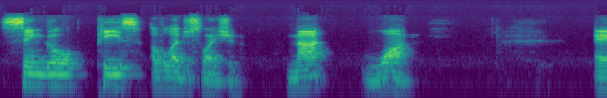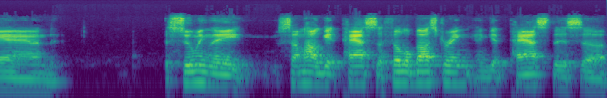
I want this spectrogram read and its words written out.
single piece of legislation. Not one. And assuming they somehow get past the filibustering and get past this uh,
